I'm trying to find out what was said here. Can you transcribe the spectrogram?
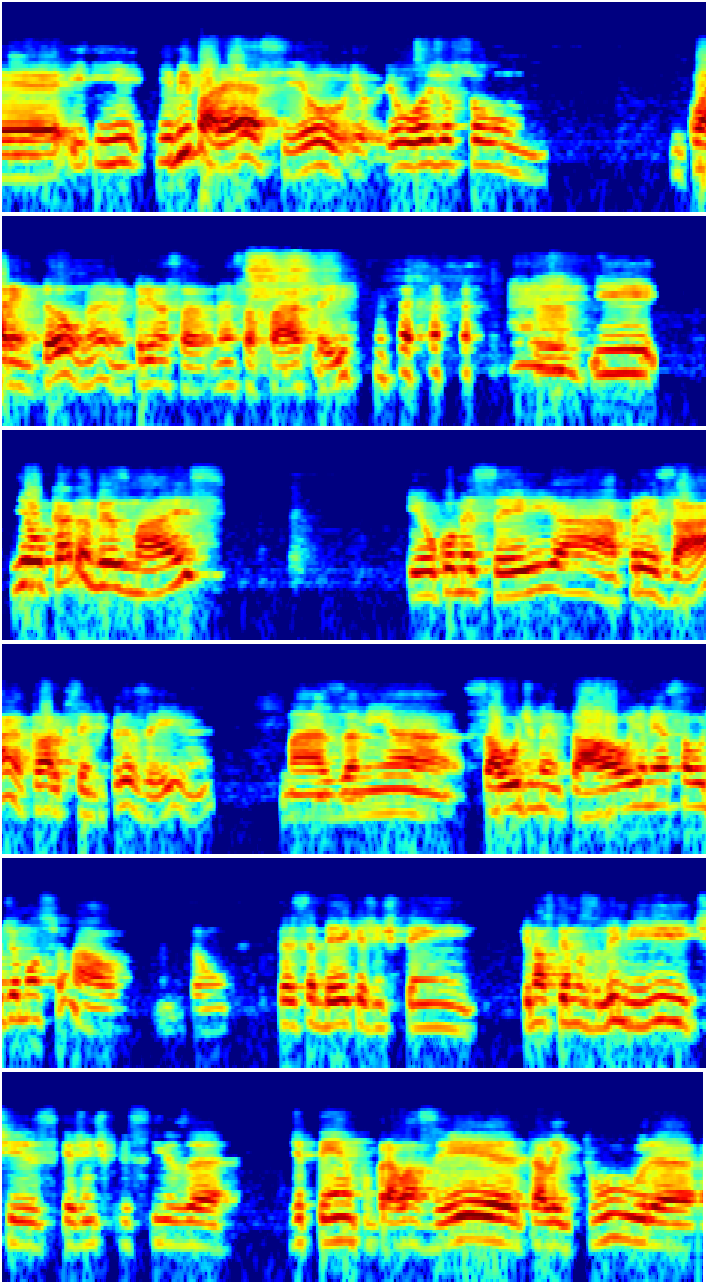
É, e, e, me parece, eu, eu, eu, hoje eu sou um, um quarentão, né? Eu entrei nessa, nessa faixa aí. e, e eu cada vez mais eu comecei a prezar, claro que sempre prezei, né? Mas a uhum. minha saúde mental e a minha saúde emocional. Então, perceber que a gente tem, que nós temos limites, que a gente precisa de tempo para lazer, para leitura,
